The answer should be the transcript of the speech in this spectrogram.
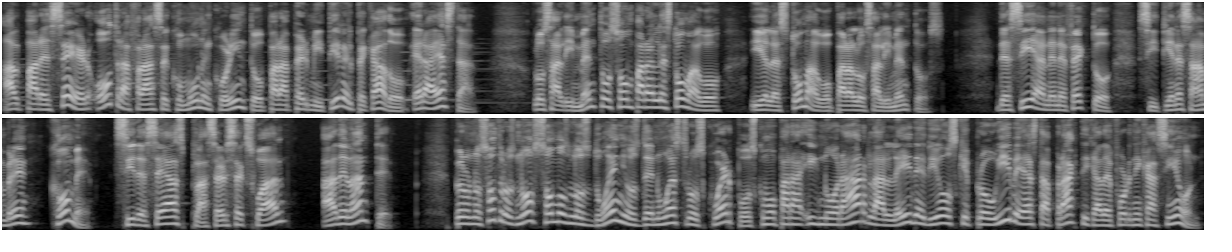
Al parecer, otra frase común en Corinto para permitir el pecado era esta. Los alimentos son para el estómago y el estómago para los alimentos. Decían, en efecto, si tienes hambre, come. Si deseas placer sexual, adelante. Pero nosotros no somos los dueños de nuestros cuerpos como para ignorar la ley de Dios que prohíbe esta práctica de fornicación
